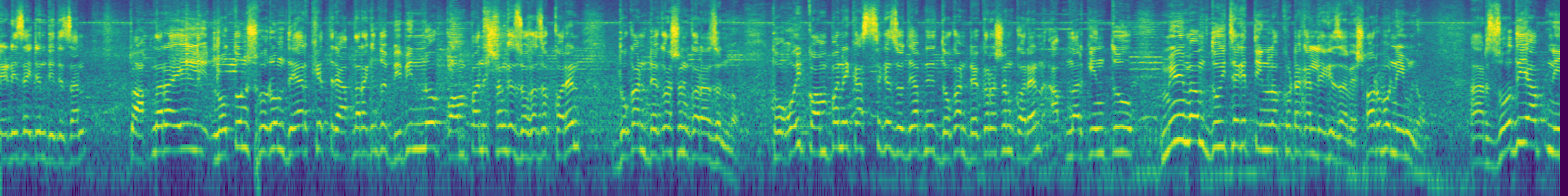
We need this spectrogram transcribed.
লেডিস আইটেম দিতে চান। তো আপনারা এই নতুন শোরুম দেওয়ার ক্ষেত্রে আপনারা কিন্তু বিভিন্ন কোম্পানির সঙ্গে যোগাযোগ করেন দোকান ডেকোরেশন করার জন্য। তো ওই কোম্পানির কাছ থেকে যদি আপনি দোকান ডেকোরেশন করেন, আপনার কিন্তু মিনিমাম দুই থেকে তিন লক্ষ টাকা লেগে যাবে, সর্বনিম্ন। আর যদি আপনি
